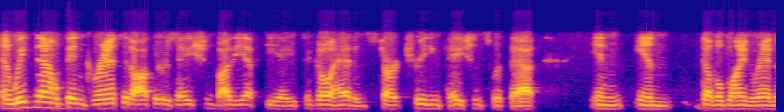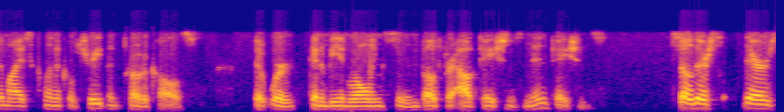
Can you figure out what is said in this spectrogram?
And we've now been granted authorization by the FDA to go ahead and start treating patients with that in, in double-blind randomized clinical treatment protocols that we're going to be enrolling soon, both for outpatients and inpatients. So there's, there's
